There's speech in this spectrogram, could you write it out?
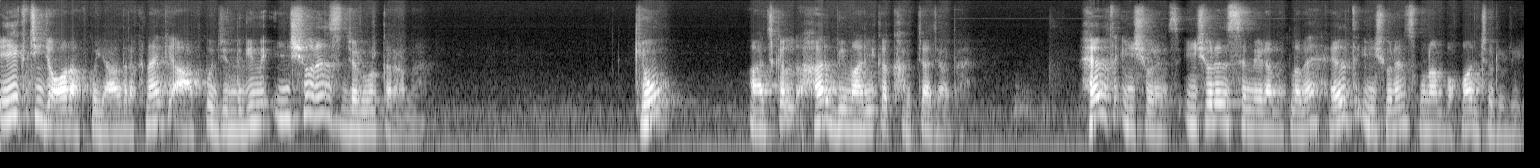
एक चीज़ और आपको याद रखना है कि आपको ज़िंदगी में इंश्योरेंस ज़रूर कराना है। क्यों? आजकल हर बीमारी का खर्चा ज़्यादा है। हेल्थ इंश्योरेंस इंश्योरेंस से मेरा मतलब है हेल्थ इंश्योरेंस होना बहुत ज़रूरी है।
